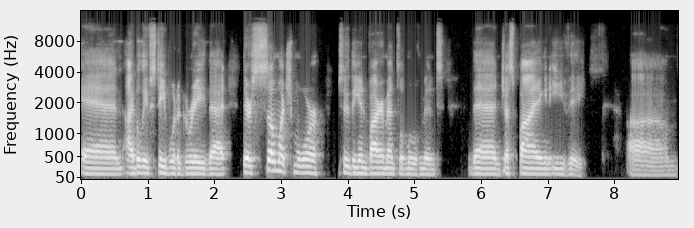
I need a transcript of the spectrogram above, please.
And I believe Steve would agree that there's so much more to the environmental movement than just buying an EV. Um,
